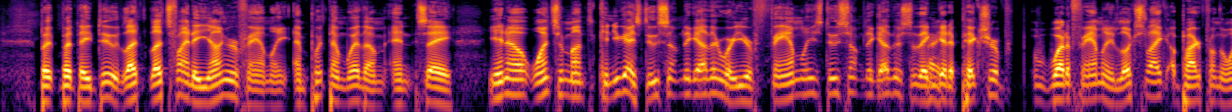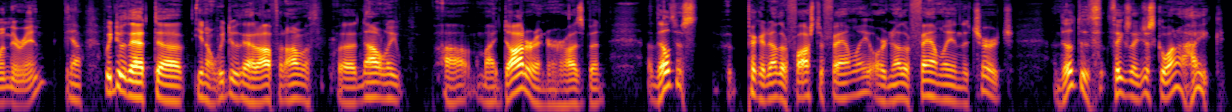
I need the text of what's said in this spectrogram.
but but they do. Let let's find a younger family and put them with them and say. You know, once a month, can you guys do something together where your families do something together so they can get a picture of what a family looks like apart from the one they're in? Yeah, we do that. Uh, you know, we do that off and on with uh, not only uh, my daughter and her husband. They'll just pick another foster family or another family in the church, and they'll do th- things like just go on a hike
